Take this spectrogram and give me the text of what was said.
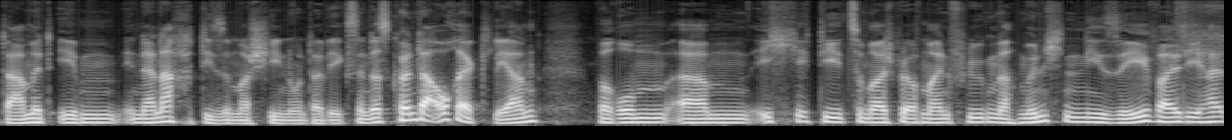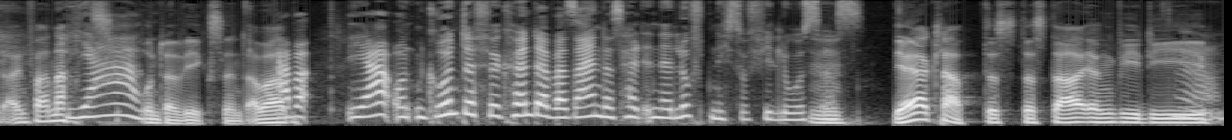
damit eben in der Nacht diese Maschinen unterwegs sind. Das könnte auch erklären, warum ähm, ich die zum Beispiel auf meinen Flügen nach München nie sehe, weil die halt einfach nachts Ja. unterwegs sind. Aber, Aber ja, und ein Grund dafür könnte aber sein, dass halt in der Luft nicht so viel los ist. ja, ja, klar, dass, dass da irgendwie die, Ja.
